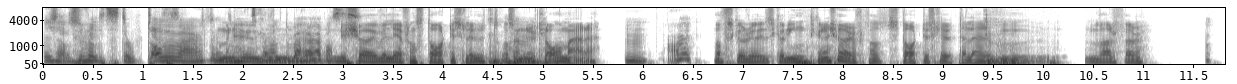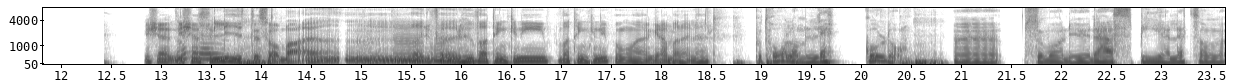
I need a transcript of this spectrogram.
Det känns ju Mm. väldigt stort. Alltså, så här, Men det ska väl inte hur, behövas. du kör ju väl det från start till slut och sen är du Mm. klar med det. Mm. Ja, Varför ska du, ska du inte kunna köra från start till slut? Eller mm, varför? Det, kän, det känns lite så bara, eh, varför, hur, vad tänker ni, vad tänker ni på här grabbar? Eller? På tal om läckor då, eh, så var det ju det här spelet som,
